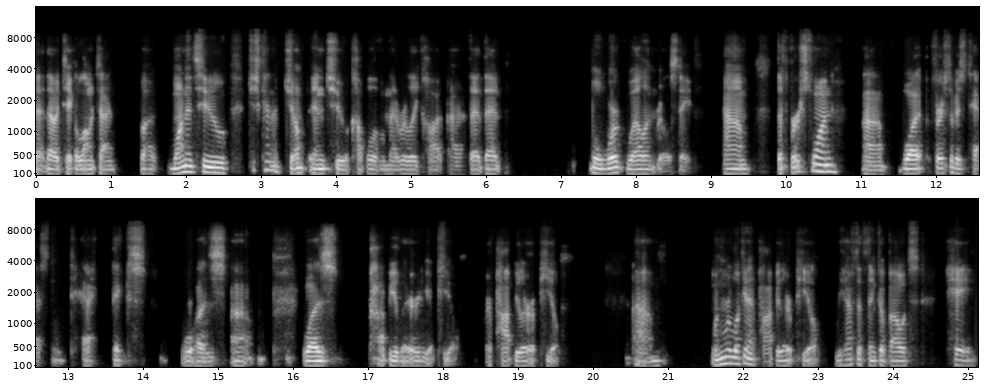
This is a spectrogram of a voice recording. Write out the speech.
that, that would take a long time, but wanted to just kind of jump into a couple of them that really caught uh, that that will work well in real estate. Um, the first one, uh, what first of his test tactics was um, was popularity appeal or popular appeal. Um, when we're looking at popular appeal, we have to think about, hey,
